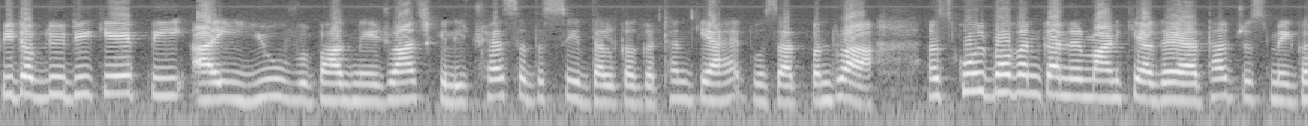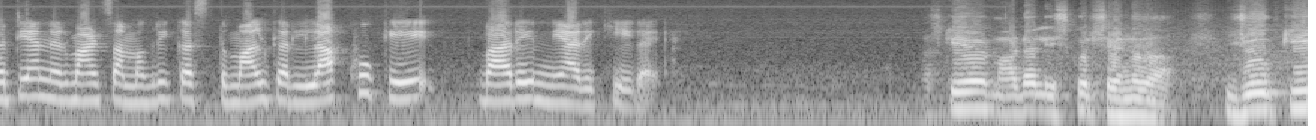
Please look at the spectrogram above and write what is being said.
पीडब्ल्यूडी के पीआईयू विभाग ने जाँच के लिए छह सदस्यीय दल का गठन किया है। 2015 स्कूल भवन का निर्माण किया गया था, जिसमें घटिया निर्माण सामग्री का इस्तेमाल कर लाखों के बारे न्यारे किए गए। राजकीय मॉडल स्कूल सेनवा जो कि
